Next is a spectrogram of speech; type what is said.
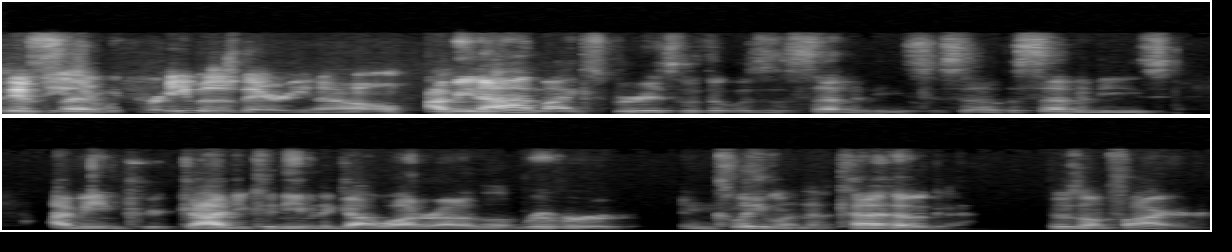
fifties or whenever he was there. You know, I mean, I my experience with it was the seventies. So the seventies, I mean, God, you couldn't even have got water out of the river in Cleveland and Cuyahoga. It was on fire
